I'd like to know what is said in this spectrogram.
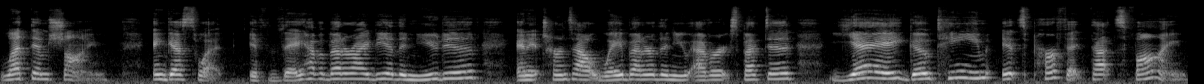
Let them shine. And guess what? If they have a better idea than you did and it turns out way better than you ever expected, yay, go team. It's perfect. That's fine.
